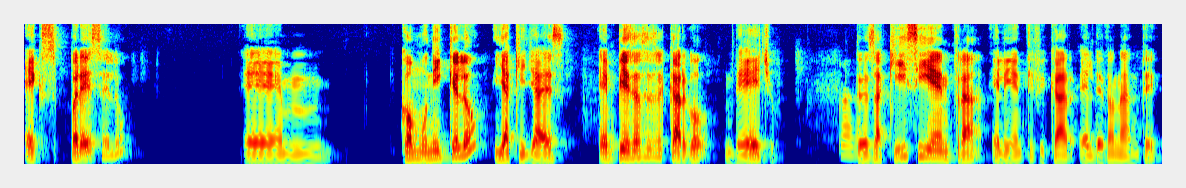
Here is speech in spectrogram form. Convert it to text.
expréselo, em, comuníquelo y aquí ya es, empiezas ese cargo de ello. Entonces aquí sí entra el identificar el detonante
